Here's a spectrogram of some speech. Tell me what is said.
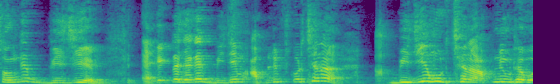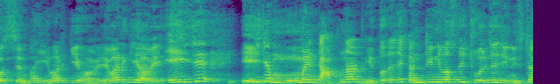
সঙ্গে বিজিএম এক একটা জায়গায় বিজিএম আপলিফট করছে না বিজিএম উঠছে না, আপনি উঠে বসছেন, ভাই, এবার কি হবে, এবার কি হবে? এই যে এই যে মোমেন্ট আপনার ভেতরে যে কন্টিনিউয়াসলি চলছে জিনিসটা,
